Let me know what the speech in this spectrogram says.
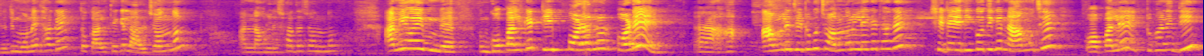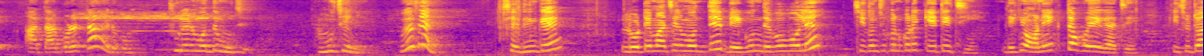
যদি মনে থাকে তো কাল থেকে লাল চন্দন, আর না হলে সাদা চন্দন। আমি ওই গোপালকে টিপ পরানোর পরে আঙুলে যেটুকু চন্দন লেগে থাকে, সেটা এদিক ওদিকে না মুছে কপালে একটুখানি দিই, আর তারপরেরটা এরকম চুলের মধ্যে মুছে মুছে নিই বুঝেছেন? সেদিনকে লোটে মাছের মধ্যে বেগুন দেবো বলে চিকন চিকন করে কেটেছি। দেখি অনেকটা হয়ে গেছে। কিছুটা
